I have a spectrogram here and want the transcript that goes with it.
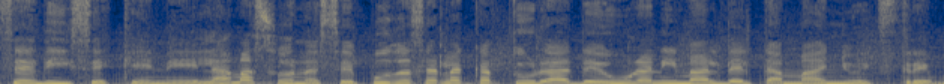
Se dice que en el Amazonas se pudo hacer la captura de un animal del tamaño extremo.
